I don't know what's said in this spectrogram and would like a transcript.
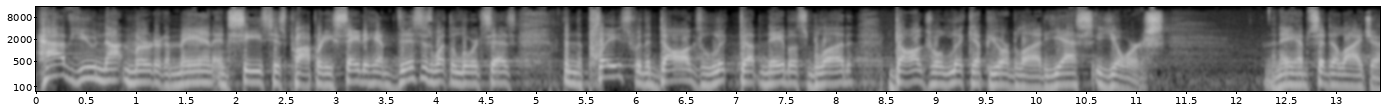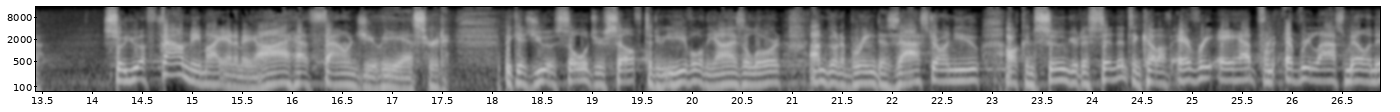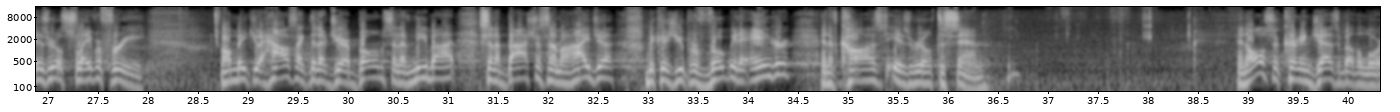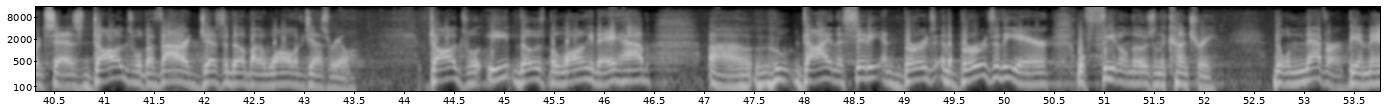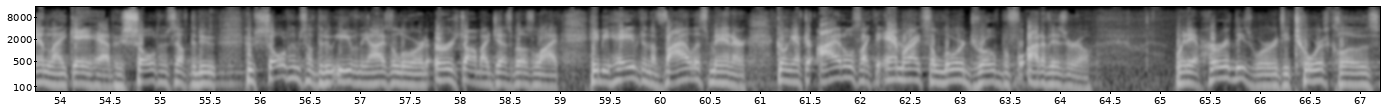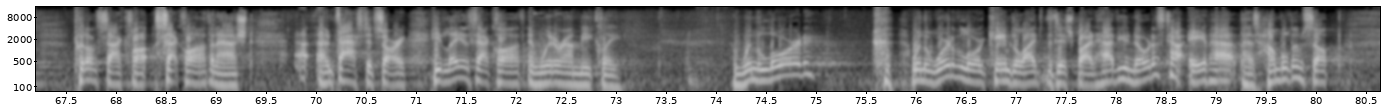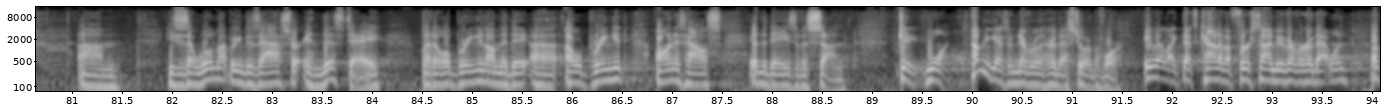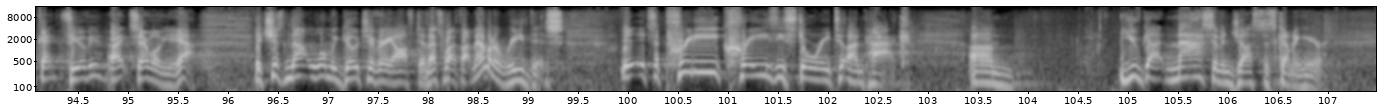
Have you not murdered a man and seized his property? Say to him, This is what the Lord says. In the place where the dogs licked up Naboth's blood, dogs will lick up your blood. Yes, yours. And Ahab said to Elijah, so you have found me, my enemy. I have found you, he answered. Because you have sold yourself to do evil in the eyes of the Lord, I'm going to bring disaster on you. I'll consume your descendants and cut off every Ahab from every last male in Israel, slave or free. I'll make you a house like that of Jeroboam, son of Nebat, son of Baasha, son of Ahijah, because you provoked me to anger and have caused Israel to sin. And also concerning Jezebel, the Lord says, Dogs will devour Jezebel by the wall of Jezreel. Dogs will eat those belonging to Ahab uh, who die in the city, and birds and the birds of the air will feed on those in the country. There will never be a man like Ahab who sold himself to do who sold himself to do evil in the eyes of the Lord, urged on by Jezebel's life. He behaved in the vilest manner, going after idols like the Amorites the Lord drove before, out of Israel. When he had heard these words, he tore his clothes, put on sackcloth, sackcloth and ashed, uh, and fasted. Sorry, he lay in sackcloth and went around meekly. And when the Lord, when the word of the Lord came to Elijah the Tishbite, have you noticed how Ahab has humbled himself? Um, he says, "I will not bring disaster in this day, but I will bring it on the day. Uh, I will bring it on his house in the days of his son." Okay, one. How many of you guys have never really heard that story before? Anybody like that's kind of a first time you've ever heard that one? Okay, a few of you. All right, several of you. Yeah, it's just not one we go to very often. That's why I thought, man, I'm going to read this. It's a pretty crazy story to unpack. Um, you've got massive injustice coming here.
